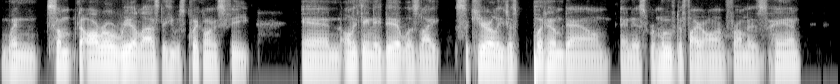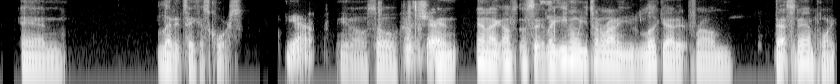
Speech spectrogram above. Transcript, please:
when some the RO realized that he was quick on his feet, and only thing they did was like securely just put him down and just remove the firearm from his hand and let it take its course. Yeah. You know, so Sure. and and like I'm, I'm saying, like even when you turn around and you look at it from that standpoint,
